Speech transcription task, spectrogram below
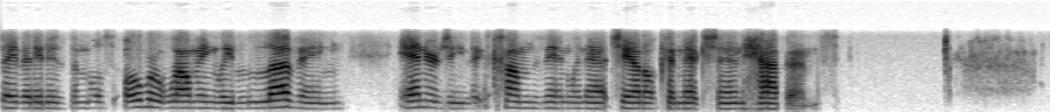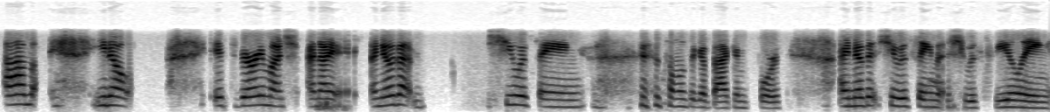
say that it is the most overwhelmingly loving energy that comes in when that channel connection happens. Um, you know, it's very much, and I I know that she was saying it's almost like a back and forth. I know that she was saying that she was feeling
